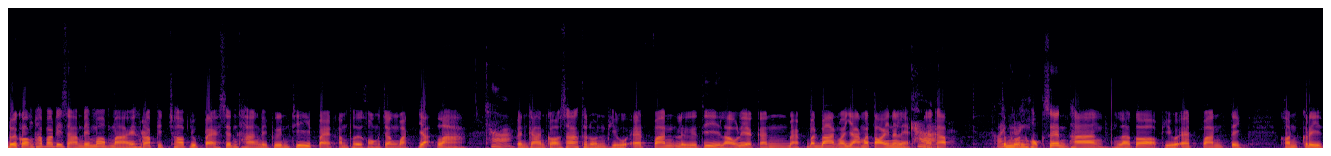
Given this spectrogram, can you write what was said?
โดยกองทัพภาคที่ 3 ได้มอบหมายรับผิดชอบอยู่ 8 เส้นทางในพื้นที่ 8 อำเภอของจังหวัดยะลาค่ะเป็นการก่อสร้างถนนผิวแอดฟันหรือที่เราเรียกกันแบบบ้านๆว่ายางมะตอยนั่นแหละค่ะนะครับคอยจำนวนกรีด6เส้นทางแล้วก็ผิวแอดฟันติกคอนกรีต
